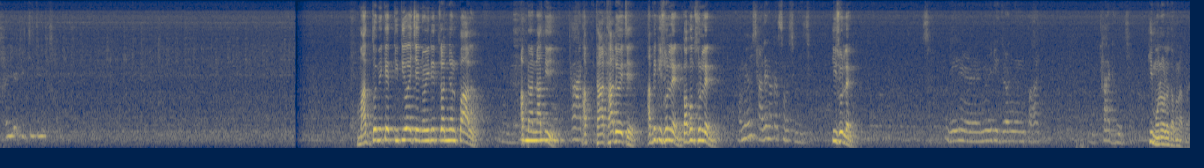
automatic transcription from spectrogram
খাইয়ে দিচ্ছি তুমি খাও। মাধ্যমিকে তৃতীয় হয়েছে নৈরিত রঞ্জন পাল। আপনার নাতি. থার্ড। হয়েছে। আপনি কি শুনলেন? কখন শুনলেন? আমি ওই সাড়ে নটার সময় শুনেছি। কি শুনলেন? নৈরিক রঞ্জন পাহাড় থার্ড হয়েছে। কি মনে হলো তখন আপনার?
